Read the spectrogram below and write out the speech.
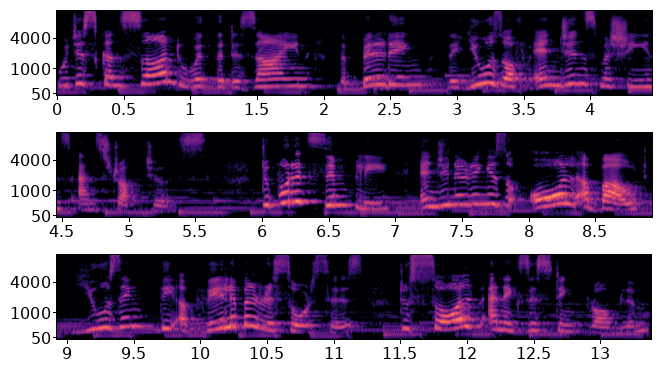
which is concerned with the design, the building, the use of engines, machines, and structures. To put it simply, engineering is all about using the available resources to solve an existing problem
